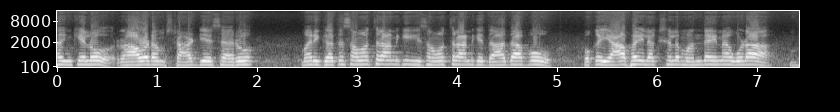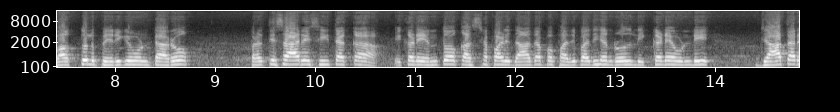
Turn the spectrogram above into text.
సంఖ్యలో రావడం స్టార్ట్ చేశారు. మరి గత సంవత్సరానికి ఈ సంవత్సరానికి దాదాపు ఒక యాభై లక్షల మంది అయినా కూడా భక్తులు పెరిగి ఉంటారు. ప్రతిసారి సీతక్క ఇక్కడ ఎంతో కష్టపడి దాదాపు పది పదిహేను రోజులు ఇక్కడే ఉండి జాతర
